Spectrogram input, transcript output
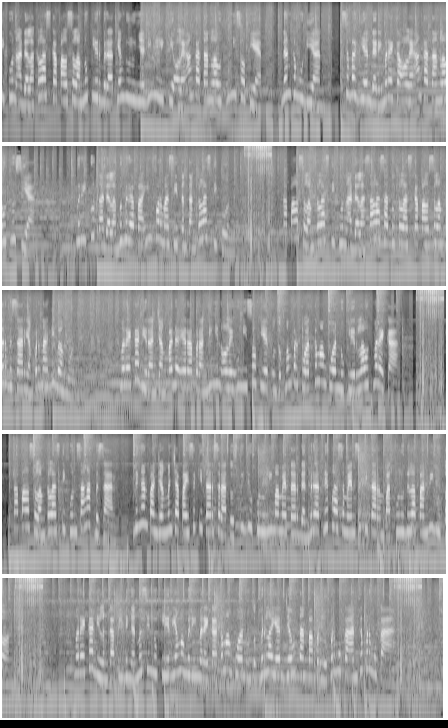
Tipun adalah kelas kapal selam nuklir berat yang dulunya dimiliki oleh Angkatan Laut Uni Soviet, dan kemudian, sebagian dari mereka oleh Angkatan Laut Rusia. Berikut adalah beberapa informasi tentang kelas Tipun. Kapal selam kelas Tipun adalah salah satu kelas kapal selam terbesar yang pernah dibangun. Mereka dirancang pada era Perang Dingin oleh Uni Soviet untuk memperkuat kemampuan nuklir laut mereka. Kapal selam kelas Tipun sangat besar, dengan panjang mencapai sekitar 175 meter dan berat deplasemen sekitar 48.000 ton. Mereka dilengkapi dengan mesin nuklir yang memberi mereka kemampuan untuk berlayar jauh tanpa perlu permukaan ke permukaan.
